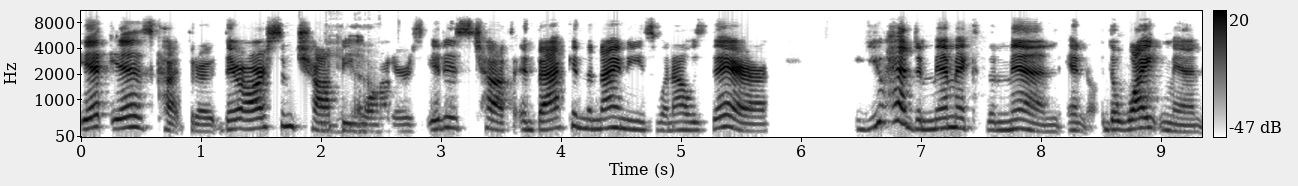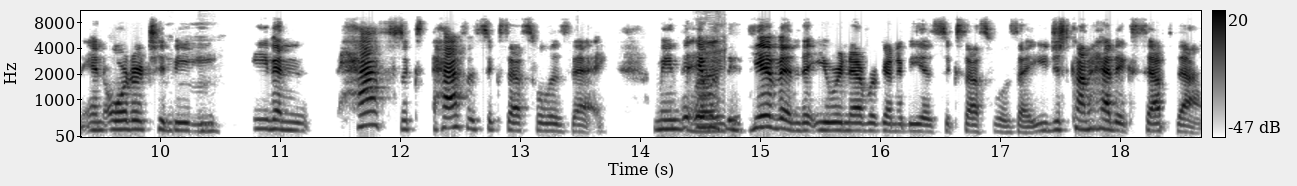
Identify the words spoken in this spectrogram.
it is cutthroat. There are some choppy yeah. waters. It is tough. And back in the 90s when I was there, you had to mimic the men and the white men in order to be mm-hmm. even half half as successful as they. I mean, right. it was a given that you were never going to be as successful as they. You just kind of had to accept that.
